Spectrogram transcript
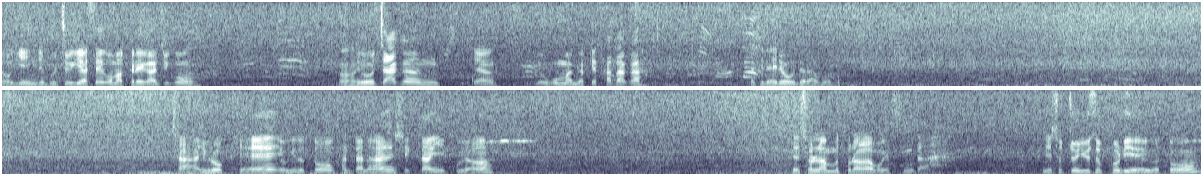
여기 이제 물줄기가 세고 막 그래가지고 어, 요 작은 그냥 요것만 몇 개 타다가 다시 내려오더라고. 자 이렇게 여기도 또 간단한 식당이 있고요. 이제 절로 한번 돌아가 보겠습니다. 이제 저쪽 유수풀이에요 이것도.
